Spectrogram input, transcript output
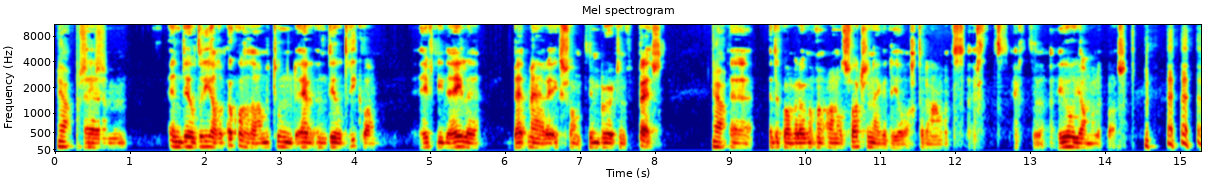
Ja, precies. Ehm, en deel 3 had het ook wel gedaan, maar toen er een deel 3 kwam, heeft hij de hele Batman-reeks van Tim Burton verpest. Ja. Eh, en toen kwam er ook nog een Arnold Schwarzenegger deel achteraan, wat echt, echt eh, heel jammerlijk was.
